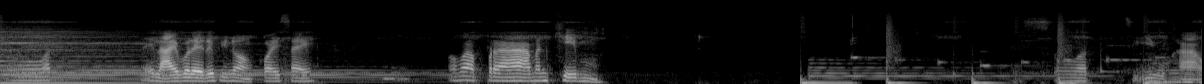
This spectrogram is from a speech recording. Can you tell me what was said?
ซอสใส่หลายบ่ได้ด้วยพี่น้องคอยใส่ เพราะว่าปลามันเค็มซอสซีอิ๊วขาว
